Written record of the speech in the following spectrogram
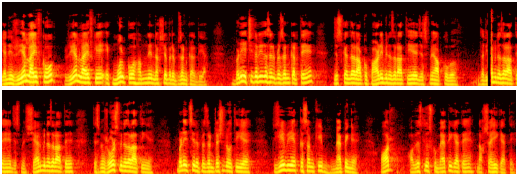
یعنی ریئل لائف کو ہم نے نقشے پہ ریپرزینٹ کر دیا بڑی اچھی طریقے سے ریپرزینٹ کرتے ہیں جس کے اندر آپ کو پہاڑی بھی نظر آتی ہے جس میں آپ کو دریا بھی نظر آتے ہیں جس میں شہر بھی نظر آتے ہیں جس میں روڈس بھی نظر آتی ہیں بڑی اچھی ریپرزینٹیشن ہوتی ہے یہ بھی ایک قسم کی میپنگ ہے اور اس کو میپ ہی کہتے ہیں نقشہ ہی کہتے ہیں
